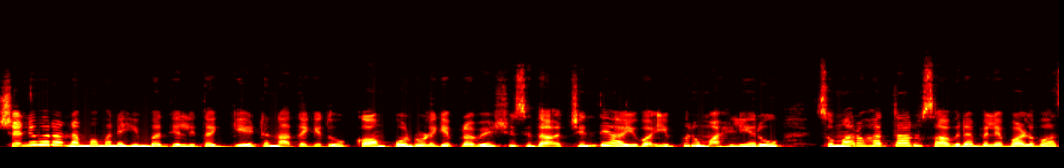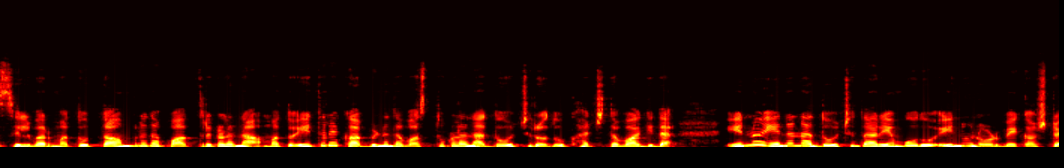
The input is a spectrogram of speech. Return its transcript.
ಶನಿವಾರ ನಮ್ಮ ಮನೆ ಹಿಂಬದಿಯಲ್ಲಿದ್ದ ಗೇಟ್ ಅನ್ನ ತೆಗೆದು ಕಾಂಪೌಂಡ್ ಒಳಗೆ ಪ್ರವೇಶಿಸಿದ ಚಿಂತೆ ಆಯುವ ಇಬ್ಬರು ಮಹಿಳೆಯರು ಸುಮಾರು ಹತ್ತಾರು ಸಾವಿರ ಬೆಲೆ ಬಾಳುವ ಸಿಲ್ವರ್ ಮತ್ತು ತಾಮ್ರದ ಪಾತ್ರಗಳನ್ನ ಮತ್ತು ಇತರೆ ಕಬ್ಬಿಣದ ವಸ್ತುಗಳನ್ನ ದೋಚಿರೋದು ಖಚಿತವಾಗಿದೆ. ಇನ್ನು ಏನನ್ನ ದೋಚಿದ್ದಾರೆ ಎಂಬುದು ಇನ್ನೂ ನೋಡಬೇಕಷ್ಟೇ.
